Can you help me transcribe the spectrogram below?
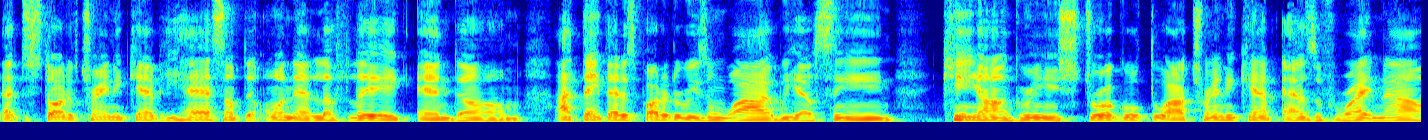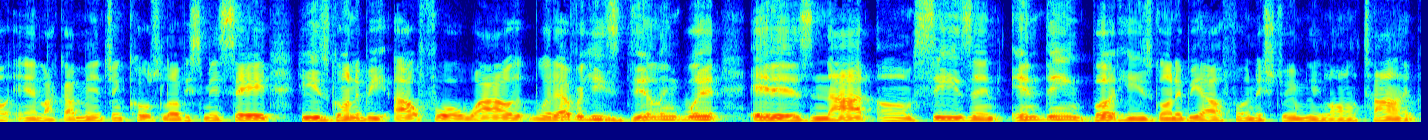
at the start of training camp. He had something on that left leg, and um, I think that is part of the reason why we have seen Kenyon Green struggled throughout training camp as of right now. And like I mentioned, Coach Lovie Smith said he's going to be out for a while. Whatever he's dealing with, it is not um, season ending, but he's going to be out for an extremely long time.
